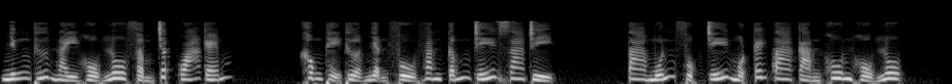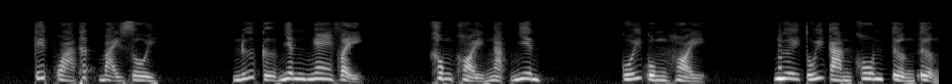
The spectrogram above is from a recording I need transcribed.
Những thứ này hồ lô phẩm chất quá kém. Không thể thừa nhận phù văn cấm chế gia trì. Ta muốn phục chế một cách ta càn khôn hồ lô. Kết quả thất bại rồi. Nữ cử nhân nghe vậy. Không khỏi ngạc nhiên. Cuối cùng hỏi. Ngươi túi càn khôn tưởng tượng.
